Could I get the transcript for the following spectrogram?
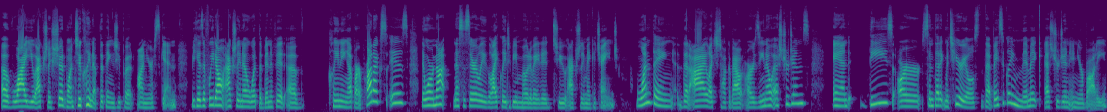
of why you actually should want to clean up the things you put on your skin. Because if we don't actually know what the benefit of cleaning up our products is, then we're not necessarily likely to be motivated to actually make a change. One thing that I like to talk about are xenoestrogens, and these are synthetic materials that basically mimic estrogen in your body.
